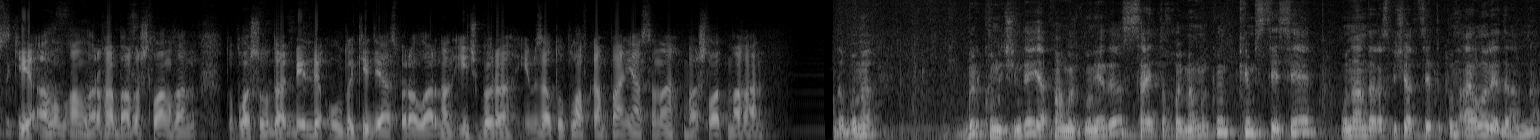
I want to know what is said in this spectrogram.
апске алынғанларға бағышланған. Топлашуда белі ұлдыки диаспораларынан ич бірі имза топлав компаниясына башлатмаған. Bunu bir kun içinde yapma mümkün еді, сайтта koyma mümkün. Kim istese ondan da распечатать etip bunu alır еді andan.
